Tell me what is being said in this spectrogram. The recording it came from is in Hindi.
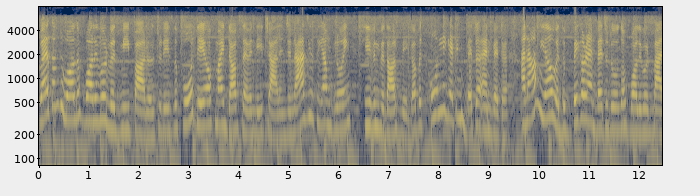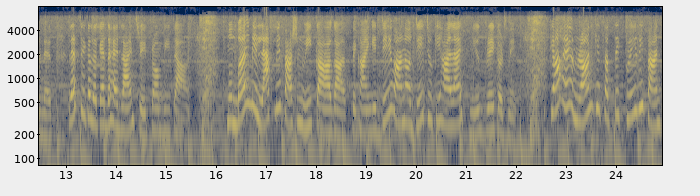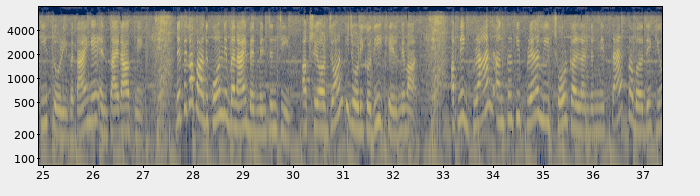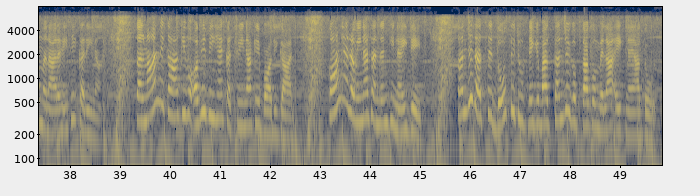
Welcome to World of Bollywood with me, Parul. Today is the fourth day of my Dove 7 Day Challenge and as you see, I'm glowing even without makeup. It's only getting better and better. And I'm here with the bigger and better dose of Bollywood madness. Let's take a look at the headlines straight from B-Town. Mumbai में लैक्मे फ़ैशन वीक का आगाज़, दिखाएँगे डे वन और डे टू की हाइलाइट्स न्यूज़ ब्रेकर्स में। क्या है इमरान के सबसे क्रेजी फ़ैन की स्टोरी बताएँगे इनसाइड आउट में। दीपिका पादुकोण ने बनाई बैडमिंटन टीम अक्षय और जॉन की जोड़ी को दी खेल में मात। अपने ग्रैंड अंकल की प्रेयर मीट छोड़कर लंदन में सैफ का बर्थडे क्यों मना रही थी करीना? सलमान ने कहा कि वो अभी भी हैं कटरीना के बॉडीगार्ड कौन है रवीना टंडन की नई डेट संजय दत्त से दोस्ती टूटने के बाद संजय गुप्ता को मिला एक नया दोस्त.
